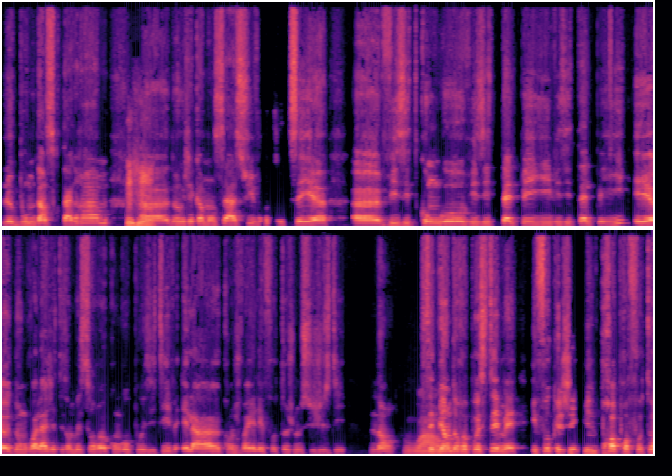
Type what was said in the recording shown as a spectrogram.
le boom d'Instagram. Mhm. euh, donc j'ai commencé à suivre toutes ces euh, euh, visites Congo visite tel pays visite tel pays. Et donc voilà j'étais tombée sur Congo positive. Et là quand je voyais les photos je me suis juste dit non c'est bien de reposter mais il faut que j'ai une propre photo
